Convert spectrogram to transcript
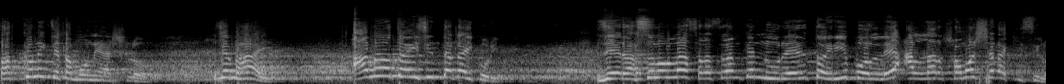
তাৎক্ষণিক যেটা মনে আসলো, যে ভাই, আমিও তো এই চিন্তাটাই করি। যে রাসুল্লাহ সাল্লামকে নূরের তৈরি বললে আল্লাহর সমস্যাটা কি ছিল?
